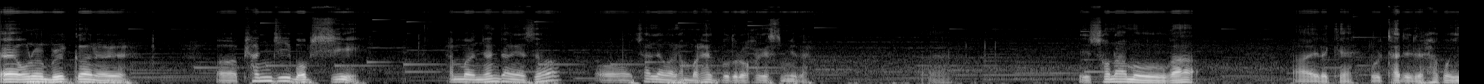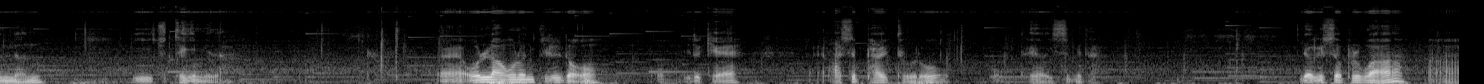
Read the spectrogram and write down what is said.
예, 오늘 물건을 어, 편집 없이 한번 현장에서 어, 촬영을 한번 해보도록 하겠습니다. 아, 이 소나무가 아, 이렇게 울타리를 하고 있는 이 주택입니다. 예, 올라오는 길도 이렇게 아스팔트로 되어 있습니다. 여기서 불과 아,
